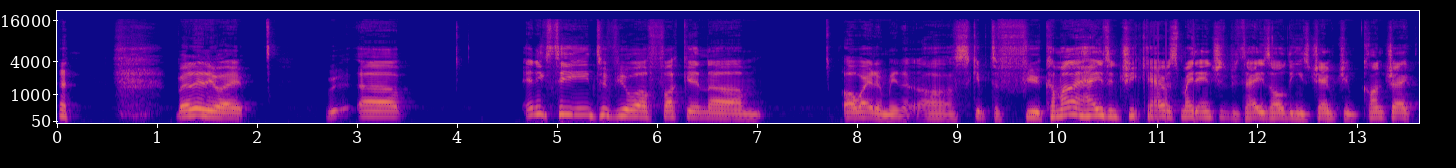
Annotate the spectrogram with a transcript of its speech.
but anyway, uh, NXT interviewer fucking um. Oh wait a minute! Oh, I skipped a few. Kamala Hayes and Trick Harris made entrance with Hayes holding his championship contract.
